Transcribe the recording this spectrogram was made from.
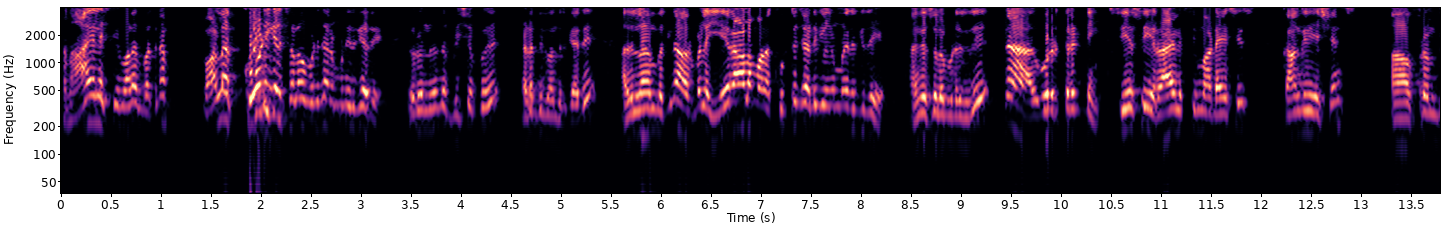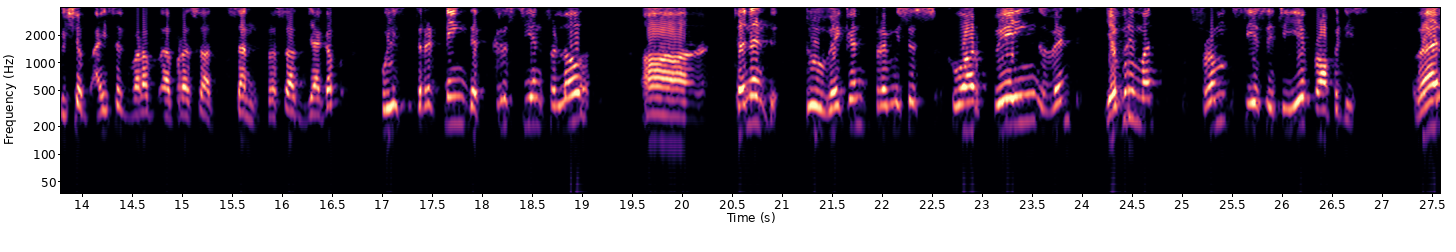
ராயலசீமால பாத்தீங்கன்னா பல கோடிகள் செலவு பண்ணி தான் என்ன பண்ணியிருக்காரு இவர் வந்து இந்த பிஷப் இடத்துக்கு வந்திருக்காரு. அது இல்லாம பாத்தீங்கன்னா அவர் மேல ஏராளமான குற்றச்சாட்டுகள் என்ன இருக்குது அங்க சொல்லப்பட்டிருக்குது. ஒரு threatening CSI Rayalaseema diocese congregations from bishop Isaac Vara Prasad son Prasad Jacob who is threatening the Christian fellow tenant to to premises who are paying rent every month from CSATA properties, where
